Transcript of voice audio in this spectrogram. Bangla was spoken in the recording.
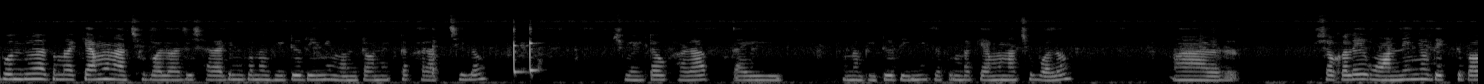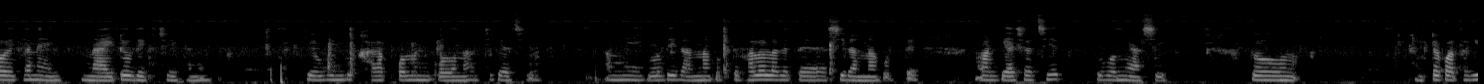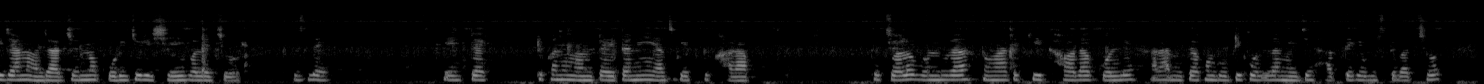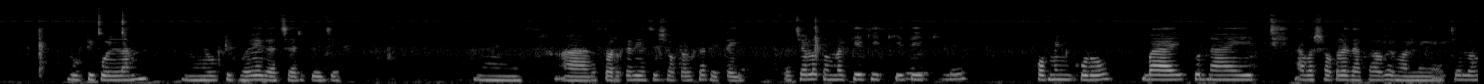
বন্ধুরা, তোমরা কেমন আছো বলো? আজ সারাদিন কোনো ভিডিও দিইনি, মনটা অনেকটা খারাপ ছিল। শরীরটাও খারাপ, তাই কোনো ভিডিও দিইনি। তো তোমরা কেমন আছো বলো? আর সকালে মর্নিংয়েও দেখতে পাও এখানে নাইটেও দেখছ এখানে। কেউ কিন্তু খারাপ কমেন্ট করো না, ঠিক আছে? আমি এগুলো দিয়ে রান্না করতে ভালো লাগে, তাই আসি রান্না করতে। আমার গ্যাস আছে, তবু আমি আসি। তো একটা কথা কি জানো? যার জন্য করি চুরি সেই বলে চোর, বুঝলে? এইটা একটুখানি মনটা এটা নিয়ে আজকে একটু খারাপ। তো চলো বন্ধুরা তোমরা কী খাওয়া দাওয়া করলে? আর আমি তো এখন রুটি করলাম, এই যে হাত থেকে বুঝতে পারছ? রুটি করলাম রুটি হয়ে গেছে আর কি যে। আর তরকারি আছে সকালকার এটাই। তো চলো তোমরা কে কী খেতে খেলে কমেন্ট করো। বাই গুড নাইট আবার সকালে দেখা হবে মর্নিংয়ে চলো।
